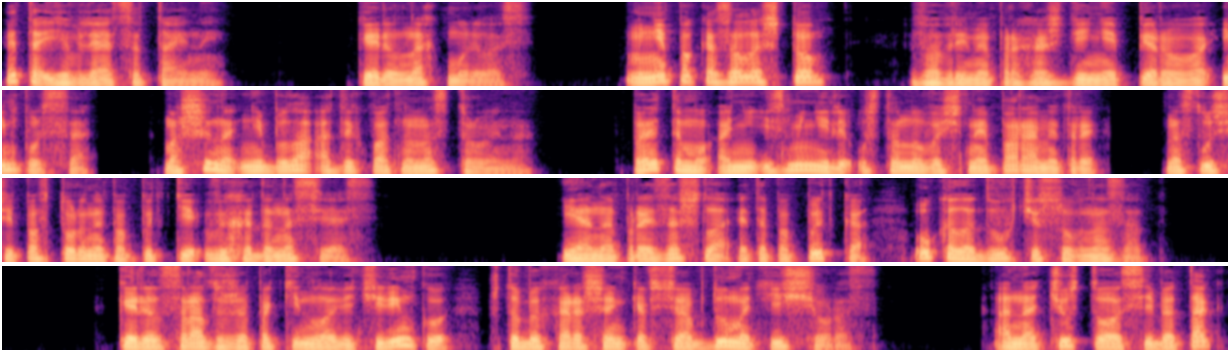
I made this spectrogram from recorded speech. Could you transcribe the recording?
это является тайной. Кэрил нахмурилась. Мне показалось, что во время прохождения первого импульса машина не была адекватно настроена. Поэтому они изменили установочные параметры, на случай повторной попытки выхода на связь. И она произошла, эта попытка, около двух часов назад. Кэрил сразу же покинула вечеринку, чтобы хорошенько все обдумать еще раз. Она чувствовала себя так,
